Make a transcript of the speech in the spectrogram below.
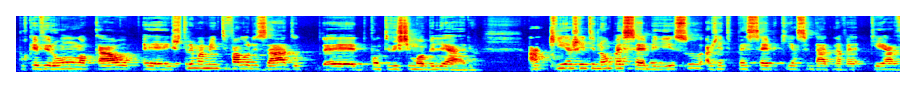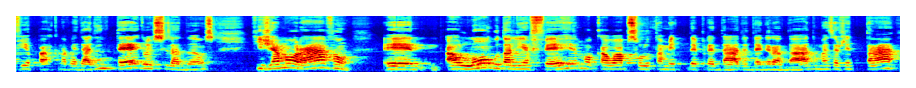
porque virou um local é, extremamente valorizado é, do ponto de vista imobiliário. Aqui a gente não percebe isso, a gente percebe que a cidade, que a Via Parque, na verdade, integra os cidadãos que já moravam é, ao longo da linha férrea, local absolutamente depredado e degradado, mas a gente está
